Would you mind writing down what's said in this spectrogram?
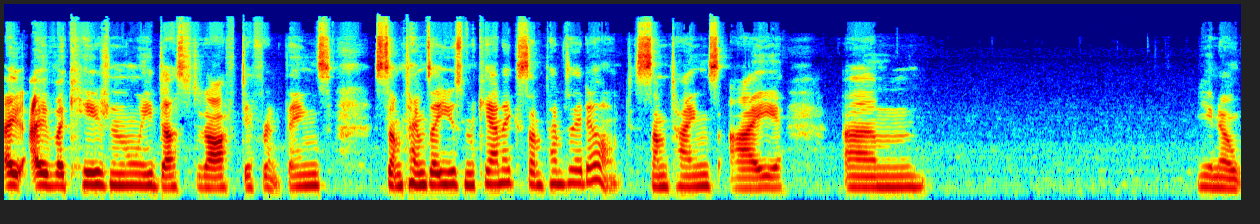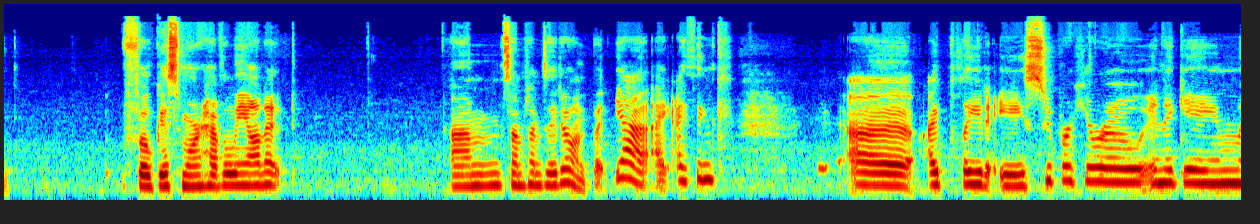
I, I've occasionally dusted off different things. Sometimes I use mechanics, sometimes I don't. Sometimes I, um, you know, focus more heavily on it. Um, sometimes I don't. But yeah, I, I think uh, I played a superhero in a game,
